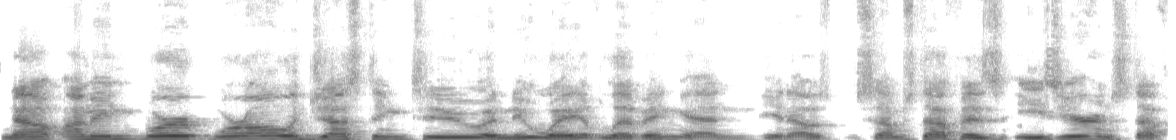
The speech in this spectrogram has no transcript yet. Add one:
No, I mean we're we're all adjusting to a new way of living, and you know some stuff is easier and stuff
